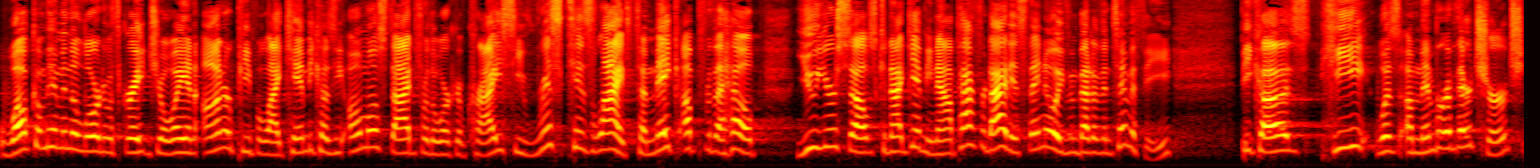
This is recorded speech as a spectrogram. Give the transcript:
Welcome him in the Lord with great joy and honor people like him because he almost died for the work of Christ. He risked his life to make up for the help you yourselves could not give me. Now, Epaphroditus, they know even better than Timothy because he was a member of their church.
